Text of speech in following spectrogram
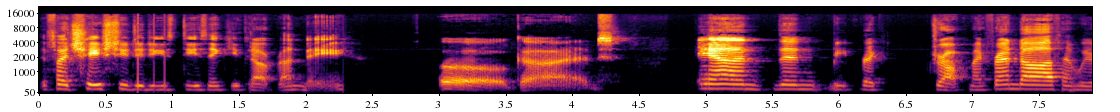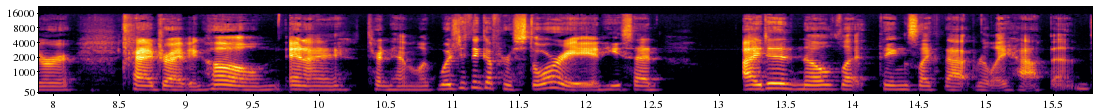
if I chased you, do you do you think you could outrun me? Oh God. And then we like dropped my friend off and we were kind of driving home and I turned to him like, What'd you think of her story? And he said, I didn't know that things like that really happened.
